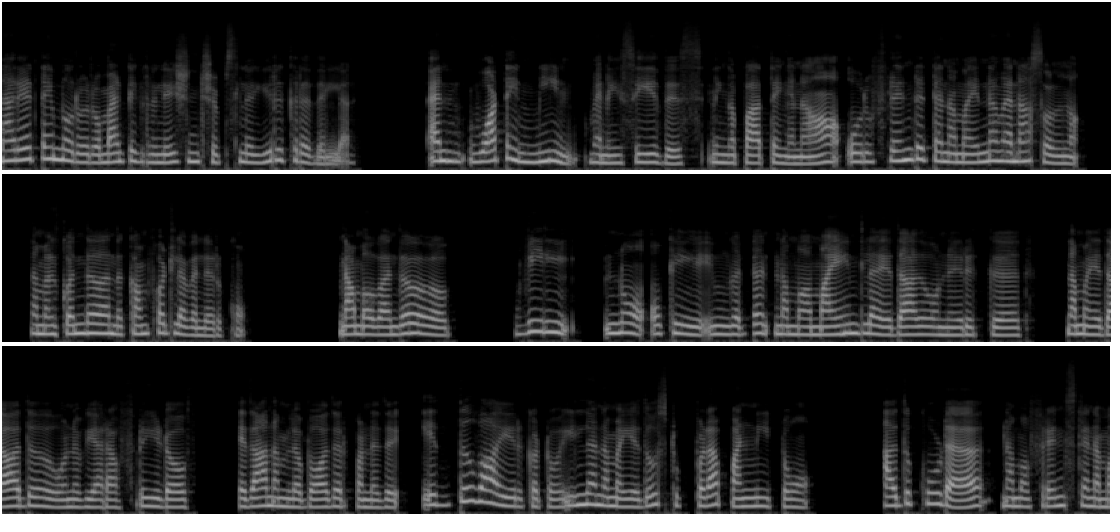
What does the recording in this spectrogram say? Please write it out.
நிறைய டைம் ஒரு ரொமான்டிக் ரிலேஷன்ஷிப்ஸில் இருக்கிறது இல்லை and what I mean when I say this நீங்கள் பார்த்தீங்கன்னா ஒரு ஃப்ரெண்டுகிட்ட நம்ம என்ன வேணால் சொல்லலாம். நம்மளுக்கு வந்து அந்த கம்ஃபர்ட் லெவல் இருக்கும். நம்ம வந்து வீல் நோ ஓகே இவங்ககிட்ட நம்ம மைண்டில் ஏதாவது ஒன்று இருக்குது நம்ம ஏதாவது ஒன்று வி ஆர் அஃப்ரீட் ஆஃப் ஏதாவது நம்மளை பாதர் பண்ணுது. எதுவாக இருக்கட்டும் இல்லை நம்ம ஏதோ ஸ்டுப்படாக பண்ணிட்டோம். அது கூட நம்ம ஃப்ரெண்ட்ஸ்கிட்ட நம்ம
